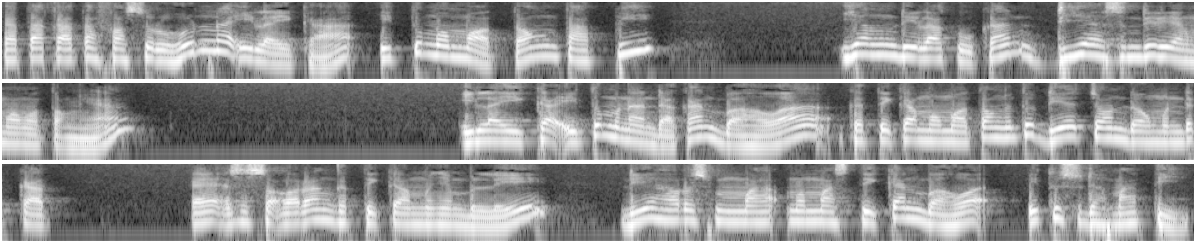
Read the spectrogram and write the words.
kata-kata fasurhunna ilaika itu memotong tapi yang dilakukan dia sendiri yang memotongnya. Ilaika itu menandakan bahwa ketika memotong itu dia condong mendekat. Kayak seseorang ketika menyembeli, dia harus memastikan bahwa itu sudah mati.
